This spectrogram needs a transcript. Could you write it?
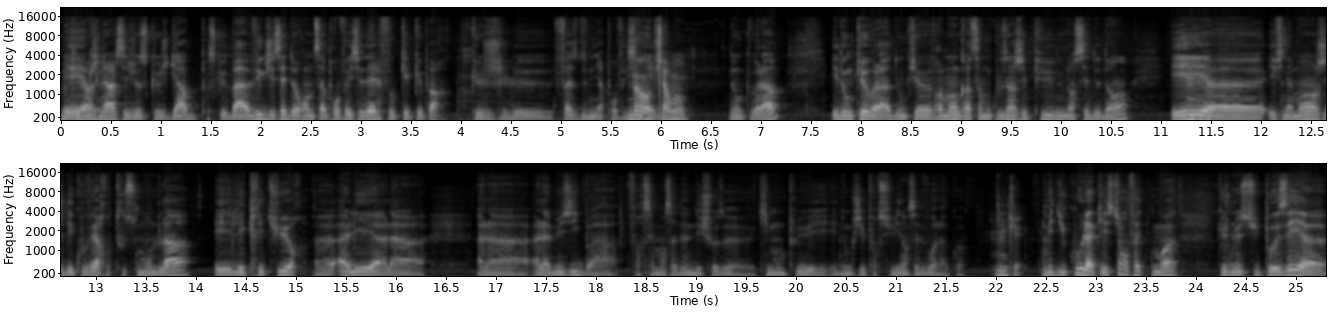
Mais en général, c'est juste que je garde parce que bah vu que j'essaie de rendre ça professionnel, faut que quelque part que je le fasse devenir professionnel. Non, clairement. Donc voilà. Et donc euh, voilà, donc euh, vraiment grâce à mon cousin, j'ai pu me lancer dedans. Et, Mhm. euh, et finalement, j'ai découvert tout ce monde-là et l'écriture, aller à la à la, à la musique, bah forcément ça donne des choses euh, qui m'ont plu et, et donc j'ai poursuivi dans cette voie-là quoi. Mais du coup, la question, en fait, moi, que je me suis posée euh,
